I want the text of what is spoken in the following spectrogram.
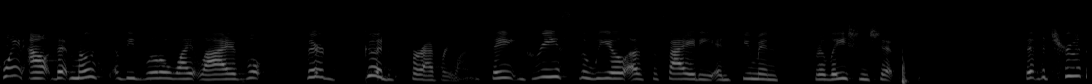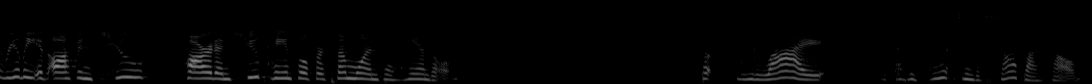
point out that most of these little white lies, well, they're good for everyone. They grease the wheel of society and human relationships. That the truth really is often too hard and too painful for someone to handle. But we lie because we can't seem to stop ourselves.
